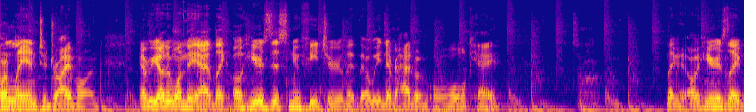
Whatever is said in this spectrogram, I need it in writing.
more land to drive on. Every other one they add like, oh, here's this new feature that, that we never had before. Oh, okay. Like, oh, here's like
